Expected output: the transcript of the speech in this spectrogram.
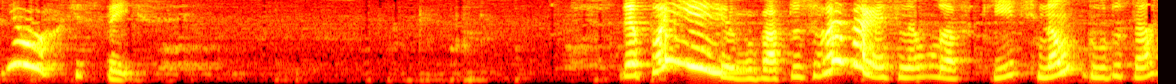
E workspace. Depois de agrupar tudo, você vai esse Level Kit, não tudo, tá?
